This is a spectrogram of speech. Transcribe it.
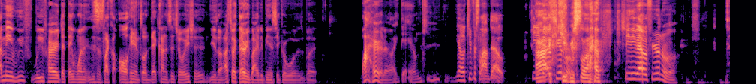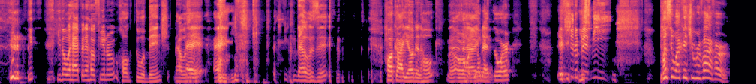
I mean, we've we've heard that they want this is like an all hands on deck kind of situation. You know, I expect everybody to be in Secret Wars, but why her? though? Like, damn, keep- you know, keep her slammed out. She didn't a keep her slap. She didn't even have a funeral. you know what happened at her funeral? Hulk threw a bench. That was Hey, hey. it. That was it. Hawkeye yelled at Hulk uh, or yelled Exactly. at Thor. If Should have been me. Pussy, why couldn't you revive her?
